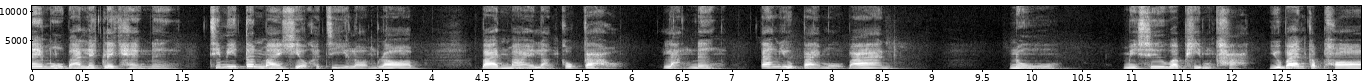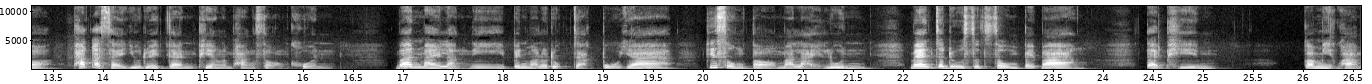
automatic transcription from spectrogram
ในหมู่บ้านเล็กๆ แห่งหนึ่ง ที่มีต้นไม้เขียวขจีล้อมรอบ บ้านไม้หลังเก่าๆ หลังหนึ่ง ตั้งอยู่ปลายหมู่บ้าน หนู มีชื่อว่าพิมพ์ค่ะ อยู่บ้านกับพ่อ พักอาศัยอยู่ด้วยกันเพียงลำพังสองคน บ้านไม้หลังนี้เป็นมรดกจากปู่ย่าที่ส่งต่อมาหลายรุ่น แม้จะดูสุดโทรมไปบ้าง แต่พิมพ์ ก็มีความ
